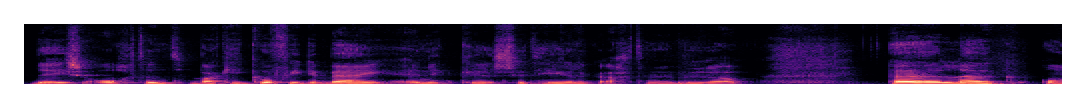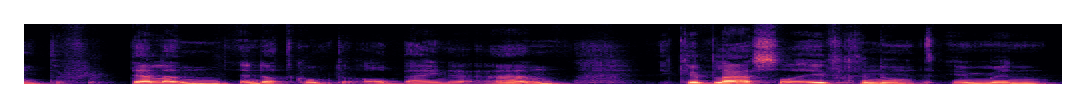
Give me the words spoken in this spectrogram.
deze ochtend. Bakje koffie erbij en ik uh, zit heerlijk achter mijn bureau. leuk om te vertellen, en dat komt er al bijna aan. Ik heb laatst al even genoemd in mijn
